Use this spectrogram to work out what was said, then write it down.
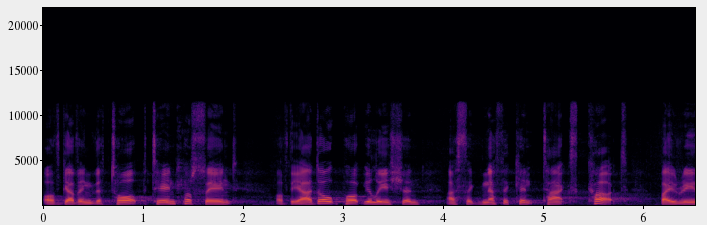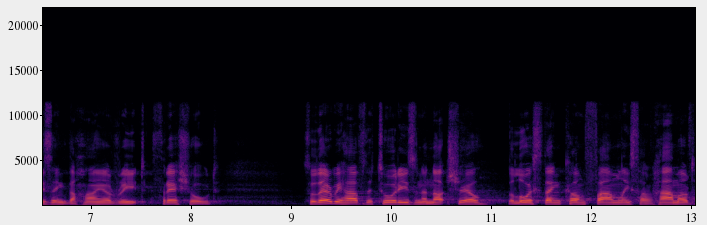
of giving the top 10% of the adult population a significant tax cut by raising the higher rate threshold. So there we have the Tories in a nutshell. The lowest income families are hammered,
